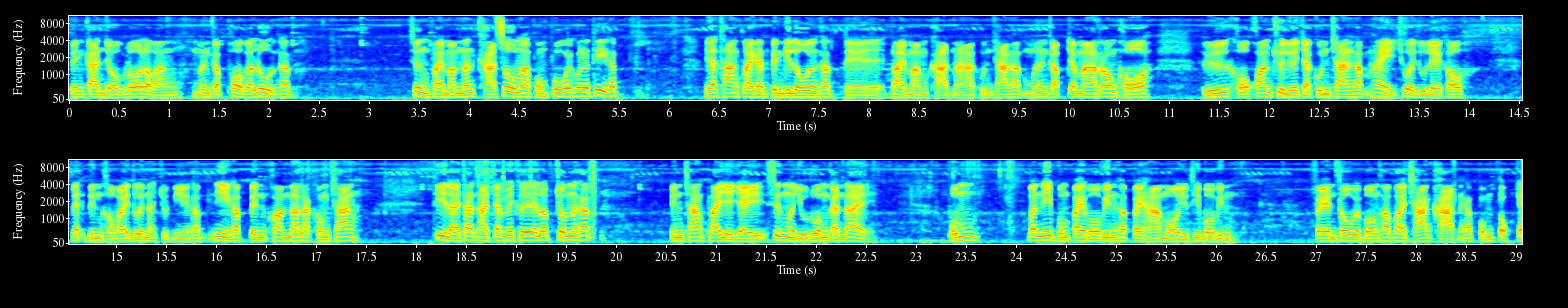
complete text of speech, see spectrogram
เป็นการโยกล้อระหวังเหมือนกับพ่อกับลูกครับ ซึ่งพลายหมัมนั้นขาดโซ่มาผมผูกไว้คนละที่ครับระยะทางไกลกันเป็นกิโลนะครับ แต่พลายหมัมขาดมาหาคุณช้างครับ เหมือนกับจะมาร้องขอ หรือขอความช่วยเหลือจากคุณช้างครับ ให้ช่วยดูแลเขาและดึงเขาไว้ด้วยณจุดนี้นะครับนี่ครับเป็นความน่ารักของช้าง ที่หลายท่านอาจจะไม่เคยได้รับชมนะครับ เป็นช้างพลายใหญ่ ๆ ซึ่งมาอยู่รวมกันได้ ผมวันนี้ผมไปบอวินครับไปหาหมออยู่ที่บอวิน แฟนโทรไปบอกครับว่าช้างขาดนะครับ ผมตกใจ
